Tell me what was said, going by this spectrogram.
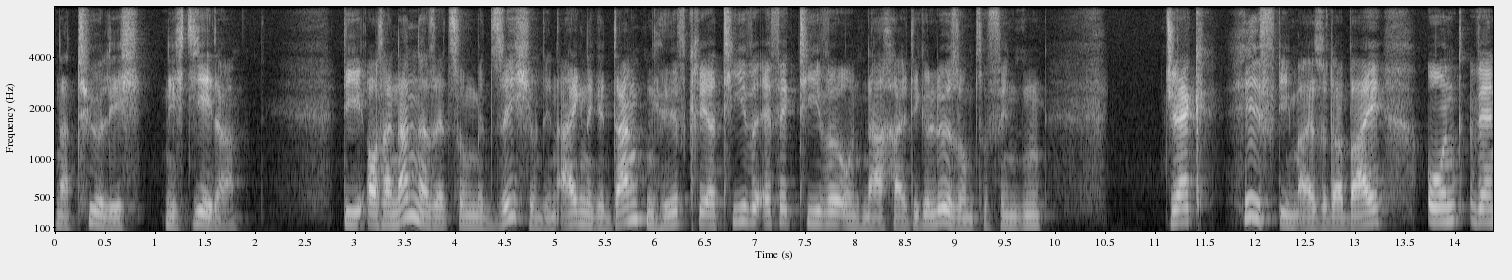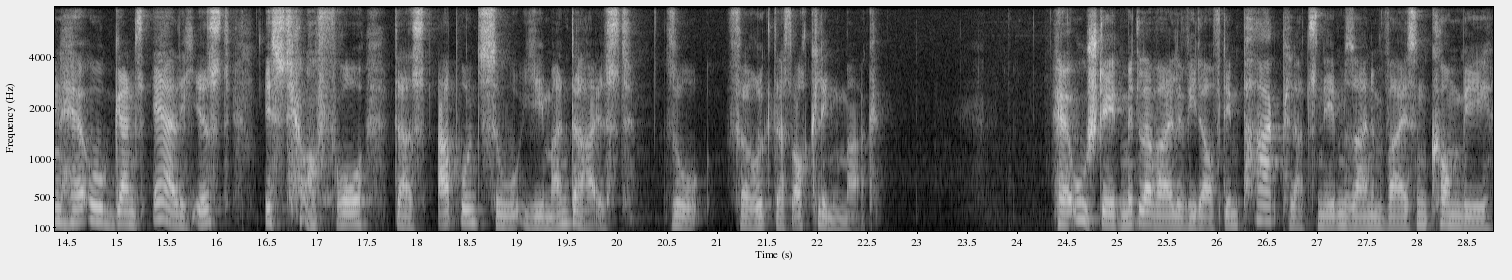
natürlich nicht jeder. Die Auseinandersetzung mit sich und den eigenen Gedanken hilft, kreative, effektive und nachhaltige Lösungen zu finden. Jack hilft ihm also dabei und wenn Herr U ganz ehrlich ist, ist er auch froh, dass ab und zu jemand da ist. So verrückt das auch klingen mag. Herr U steht mittlerweile wieder auf dem Parkplatz neben seinem weißen Kombi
